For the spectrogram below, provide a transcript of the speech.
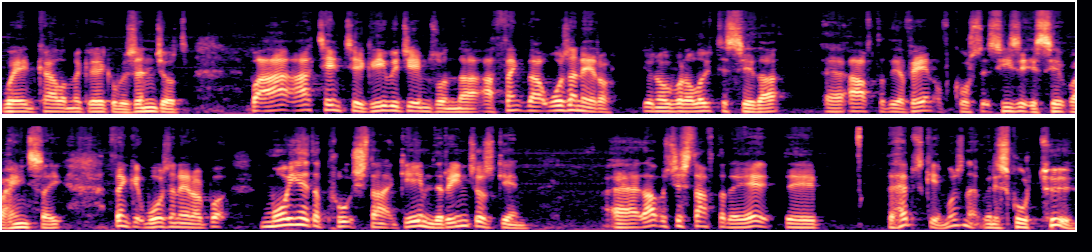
when Callum McGregor was injured. But I, I, tend to agree with James on that. I think that was an error. You know, we're allowed to say that uh, after the event. Of course, it's easy to say it with hindsight. I think it was an error. But Mooy had approached that game, the Rangers game. Uh, that was just after the, the the Hibs game, wasn't it? When he scored two,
